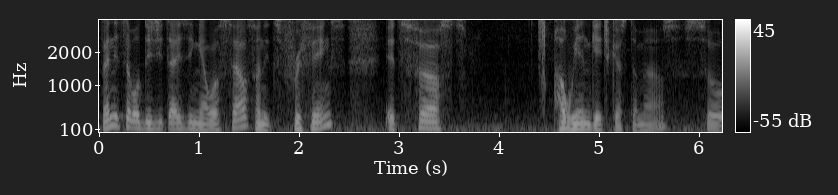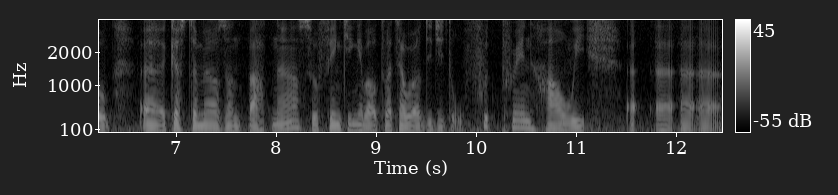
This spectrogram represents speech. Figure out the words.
Then it's about digitizing ourselves, and it's three things. It's first how we engage customers, so uh, customers and partners, so thinking about what's our digital footprint, how we uh, uh, uh, uh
